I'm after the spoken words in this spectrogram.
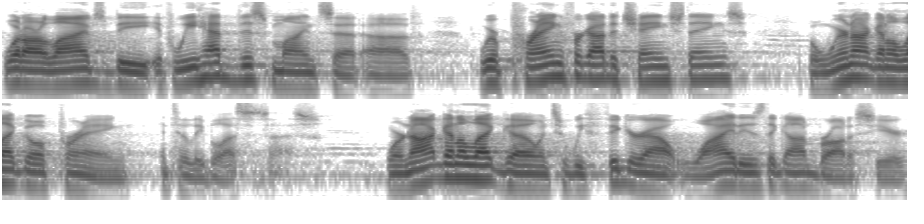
would our lives be if we had this mindset of we're praying for God to change things, but we're not going to let go of praying until He blesses us? We're not going to let go until we figure out why it is that God brought us here,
